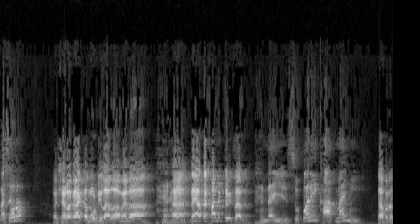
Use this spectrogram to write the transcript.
कशाला? कशाला काय कनोटीला लावायला? नाही आता खाली तरी चालेल. नाही सुपारी खात नाही मी. का बरं?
